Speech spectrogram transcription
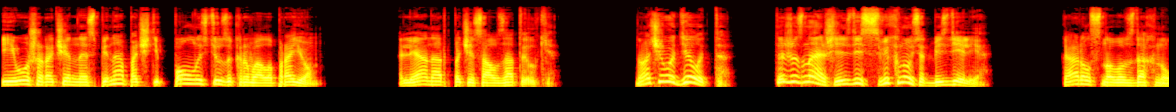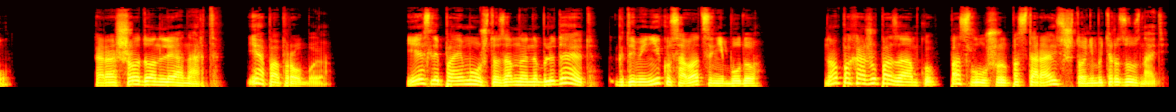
и его широченная спина почти полностью закрывала проем. Леонард почесал в затылке. «Ну а чего делать-то? Ты же знаешь, я здесь свихнусь от безделья». Карл снова вздохнул. «Хорошо, Дон Леонард, я попробую. Если пойму, что за мной наблюдают, к Доминику соваться не буду. Но похожу по замку, послушаю, постараюсь что-нибудь разузнать.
